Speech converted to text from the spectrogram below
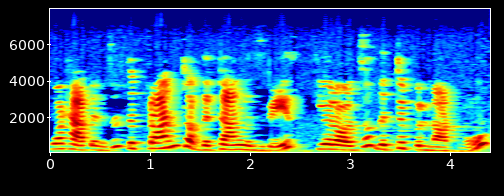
what happens is the front of the tongue is raised. Here also the tip will not move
